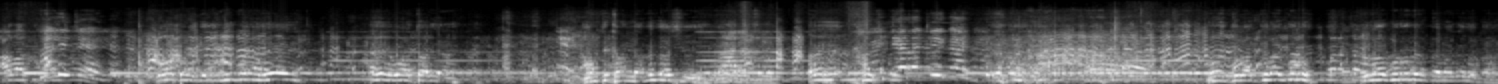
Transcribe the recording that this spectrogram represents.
आवाज खाली हो, पण ते निघून आले. ए, वाटाळ्या. आमची खानदानच अशी महाराज ए, खाली- तू तुला गुरु भेटा लागत होता.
